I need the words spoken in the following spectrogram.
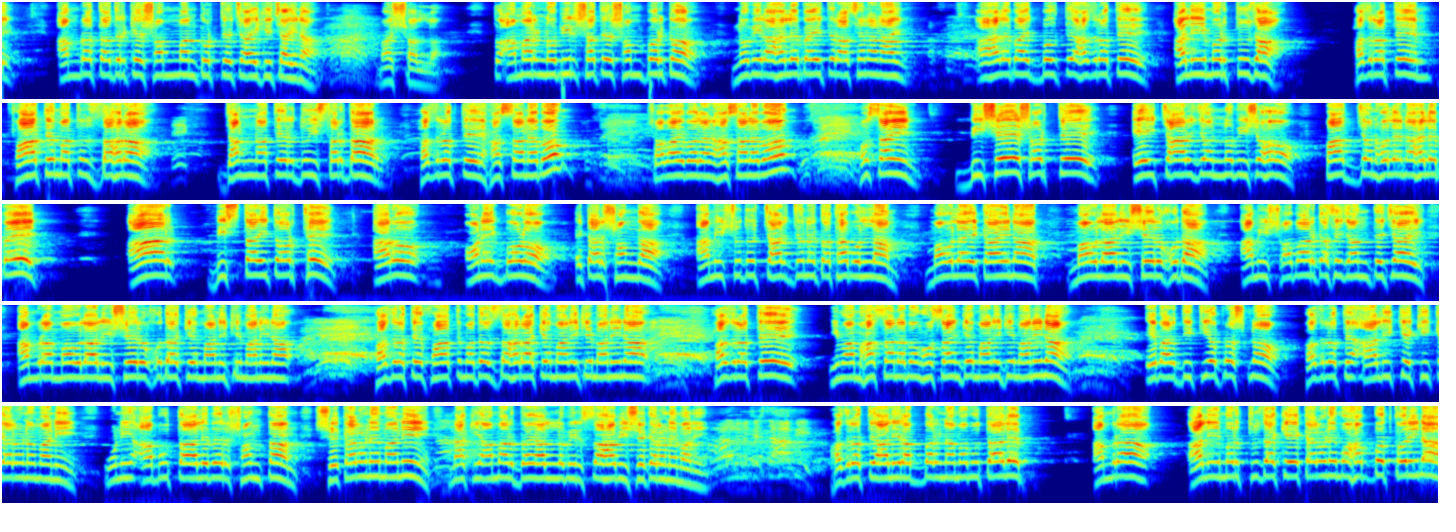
আমরা তাদেরকে সম্মান করতে চাই কি চাই না? মাশাল্লাহ তো আমার নবীর সাথে সম্পর্ক, নবীর আহলে বাইতের আছে না নাই? আহলে বাইত বলতে হজরতে আলী মর্তুজা হজরতে ফাতে জাহরা, জান্নাতের দুই সর্দার হজরতে হাসান এবং সবাই বলেন হাসান এবং হুসাইন। বিশেষ অর্থে এই চারজন নবী সহ পাঁচজন হলেন আহলে বেদ। আর বিস্তারিত অর্থে আরও অনেক বড় এটার সংজ্ঞা। আমি শুধু চারজনের কথা বললাম। মাওলাই কায়নাত, মাওলা আলী শের খুদা আমি সবার কাছে জানতে চাই, আমরা মাওলা আলী শের খুদাকে মানি কি মানি না? হজরতে ফাতমাত জাহরাকে মানি কি মানি না? হজরতে ইমাম হাসান এবং হোসাইনকে মানি কি মানি না? এবার দ্বিতীয় প্রশ্ন হজরতে আলীকে কি কারণে মানি? উনি আবু তালেবের সন্তান, সে কারণে মানি? নাকি আমার দয়াল নবীর সাহাবি সে কারণে মানি? হজরতে আলীর আব্বার নাম আবু তালেব। আমরা আলী মর্তুজাকে এ কারণে মহাব্বত করি না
